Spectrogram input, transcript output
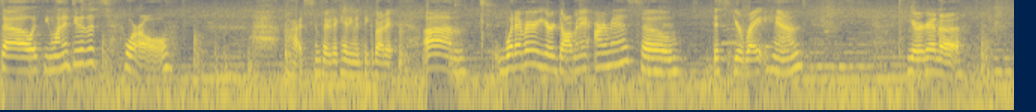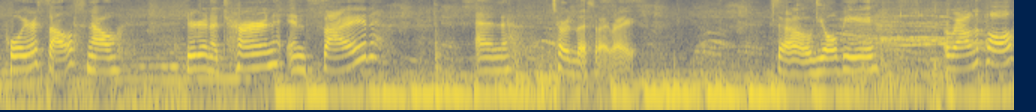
So if you want to do the twirl, God, sometimes I can't even think about it. Um, whatever your dominant arm is, so Mm-hmm. this your right hand, you're gonna pull yourself. Now you're gonna turn inside and turn this way, right? So you'll be around the pole.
